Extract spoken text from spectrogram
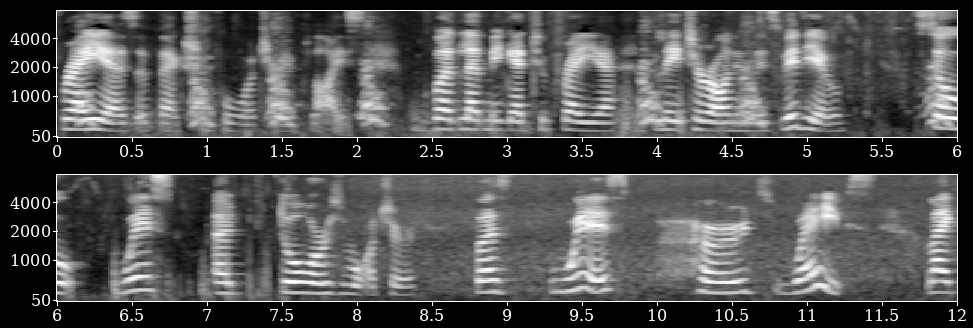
Freya's affection for water implies. But let me get to Freya later on in this video. So Wisp adores water but Wisp herds waves. Like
